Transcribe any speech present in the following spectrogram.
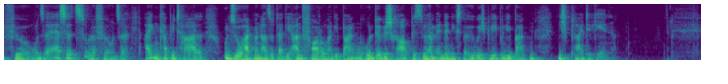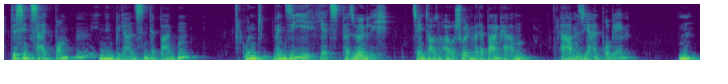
für unsere Assets oder für unser Eigenkapital. Und so hat man also da die Anforderungen an die Banken runtergeschraubt, bis dann am Ende nichts mehr übrig blieb und die Banken nicht pleite gehen. Das sind Zeitbomben in den Bilanzen der Banken. Und wenn Sie jetzt persönlich 10.000 Euro Schulden bei der Bank haben, haben Sie ein Problem. Hm?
